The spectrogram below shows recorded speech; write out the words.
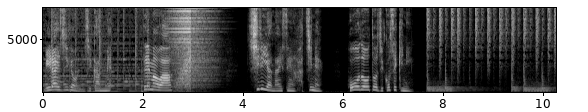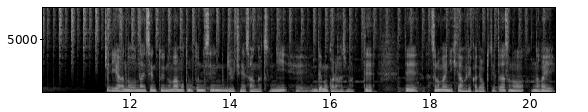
未来授業2時間目。テーマはシリア内戦8年。報道と自己責任シリアの内戦というのはもともと2011年3月に、えー、デモから始まってでその前に北アフリカで起きてたその長い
